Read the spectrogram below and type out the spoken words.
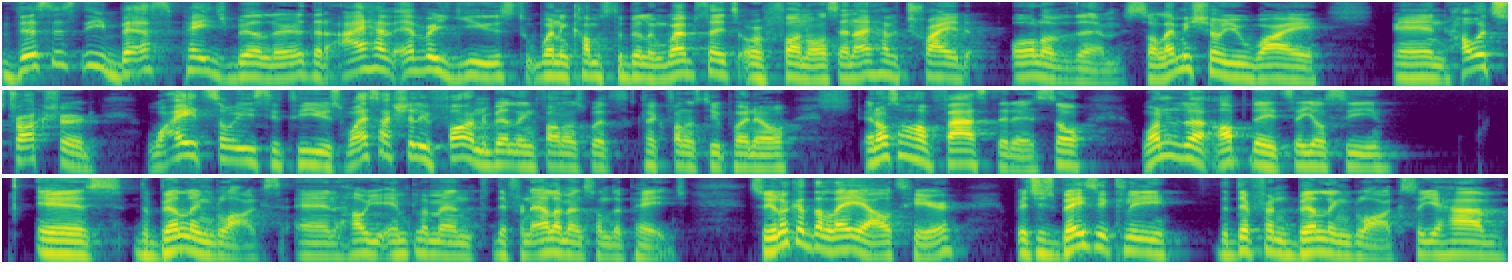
This is the best page builder that I have ever used when it comes to building websites or funnels, and I have tried all of them. So let me show you why and how it's structured, why it's so easy to use, why it's actually fun building funnels with ClickFunnels 2.0, and also how fast it is. So one of the updates that you'll see is the building blocks and how you implement different elements on the page. So you look at the layout here, which is basically the different building blocks. So you have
